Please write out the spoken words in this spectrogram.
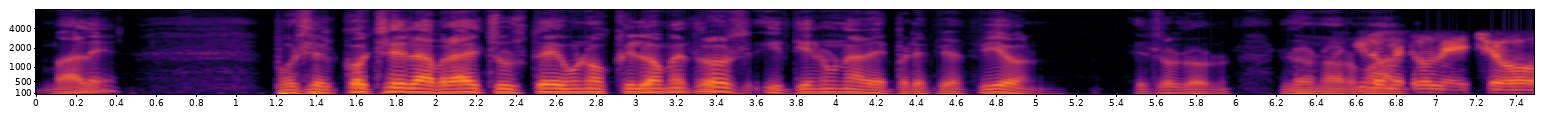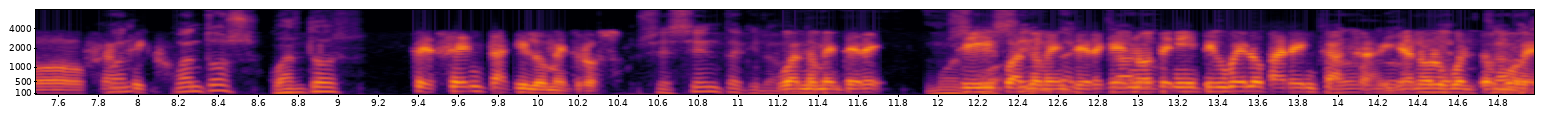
¿vale? Pues el coche le habrá hecho usted unos kilómetros y tiene una depreciación. Eso es lo, lo normal. Kilómetros le he hecho, ¿Cuán- Francisco. ¿Cuántos? ¿Cuántos? 60 kilómetros. 60 kilómetros. Cuando me enteré, Muy sí, bien. cuando me 60, enteré que claro. no tenía ITV lo paré en Claro, casa y ya no lo he vuelto claro, a mover.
